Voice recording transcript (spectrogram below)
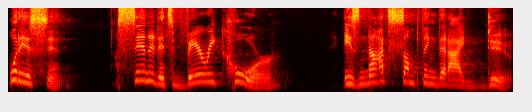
What is sin? Sin at its very core is not something that I do.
